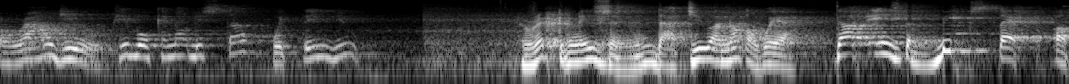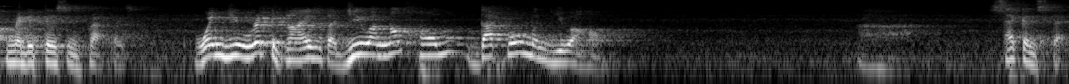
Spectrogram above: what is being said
around you. People cannot disturb within you. Recognition that you are not aware. That is the big step of meditation practice. When you recognize that you are not home, that moment you are home. Uh, second step.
